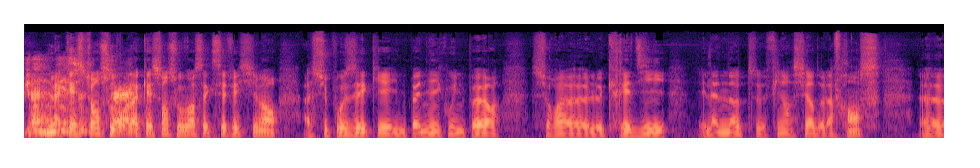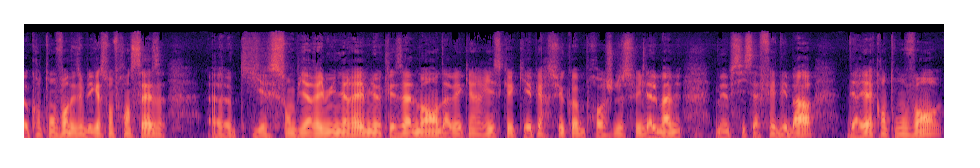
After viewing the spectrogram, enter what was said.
La question, souvent, la question souvent, c'est que c'est effectivement à supposer qu'il y ait une panique ou une peur sur le crédit et la note financière de la France. quand on vend des obligations françaises, euh, qui sont bien rémunérés, mieux que les Allemandes, avec un risque qui est perçu comme proche de celui de l'Allemagne, même si ça fait débat. Derrière, quand on vend,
